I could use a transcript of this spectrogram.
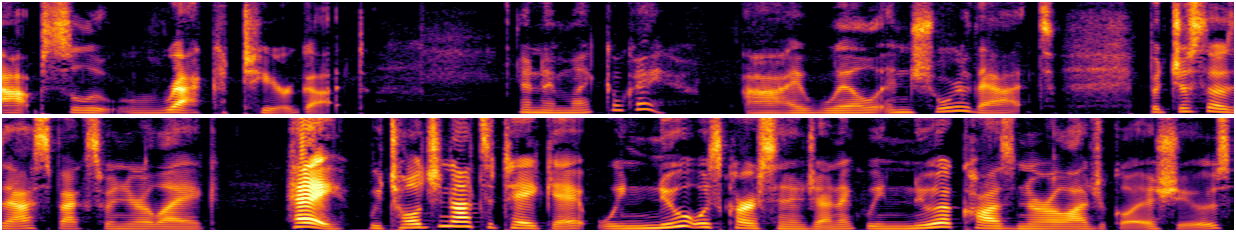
absolute wreck to your gut. And I'm like, Okay, I will ensure that. But just those aspects when you're like, Hey, we told you not to take it. We knew it was carcinogenic. We knew it caused neurological issues.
